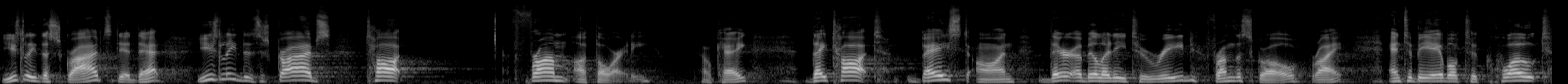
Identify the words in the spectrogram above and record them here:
Usually the scribes did that. Usually the scribes taught from authority, okay? They taught based on their ability to read from the scroll, right? and to be able to quote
